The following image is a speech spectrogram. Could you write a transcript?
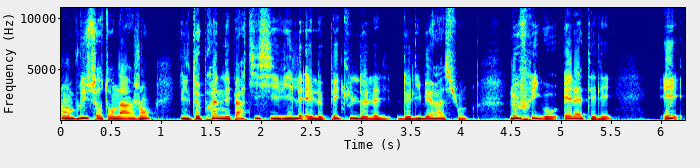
En plus, sur ton argent, ils te prennent les parties civiles et le pécule de, libération, le frigo et la télé. Et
